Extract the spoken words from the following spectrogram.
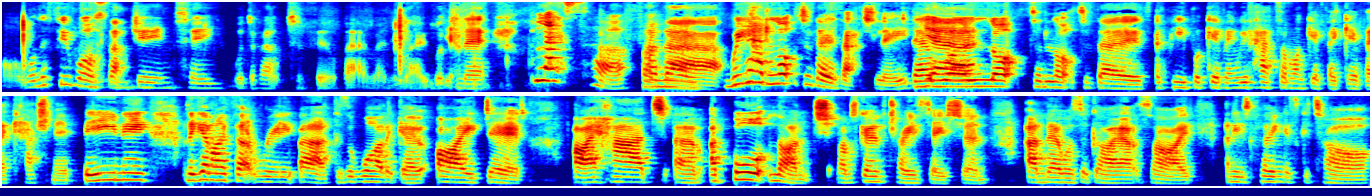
Oh, well, if he was, that mm. G and T would have helped her feel better anyway, wouldn't it? Bless her for that. We had lots of those actually. There Yeah. were lots and lots of those of people giving. We've had someone give their give their cashmere beanie, and again, I felt really bad because a while ago I did. I had um, I bought lunch. I was going to the train station, and there was a guy outside, and he was playing his guitar.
